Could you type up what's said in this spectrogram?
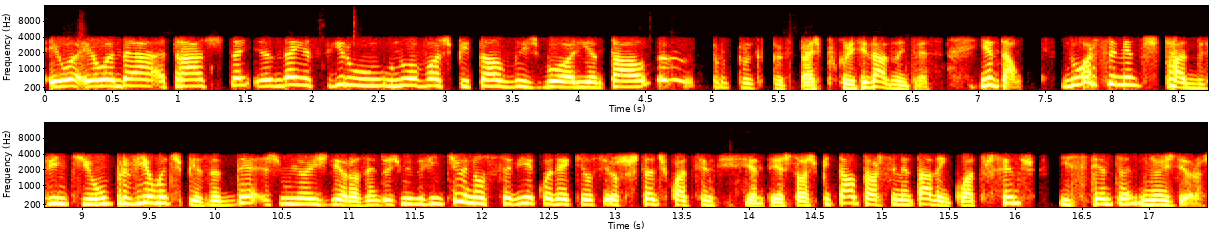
Eu, eu andei atrás, andei a seguir o, o novo Hospital de Lisboa Oriental, por, por, por, por curiosidade, não interessa. E então, no Orçamento de Estado de 21 previa uma despesa de 10 milhões de euros em 2021 e não se sabia quando é que iam ser os restantes 460. Este hospital está orçamentado em 470 milhões de euros.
